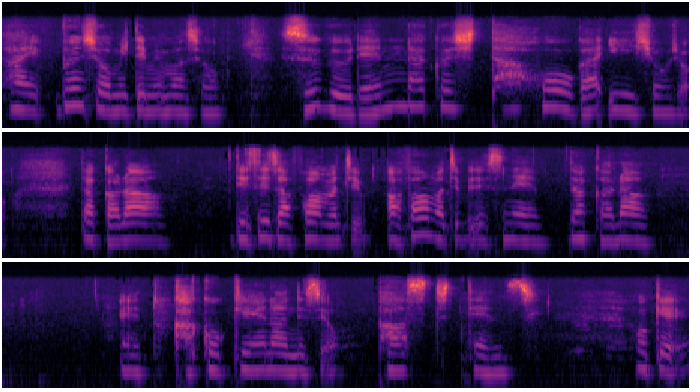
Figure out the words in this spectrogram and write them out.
はい、文章を見てみましょう。すぐ連絡した方がいい症状。だから、This is affirmative. affirmative ですね。だから、えっ、と、過去形なんですよ。past tense。OK。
